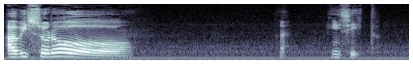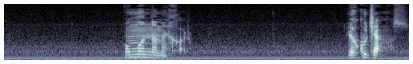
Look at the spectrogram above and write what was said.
avisoró, eh, insisto, un mundo mejor. Lo escuchamos.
